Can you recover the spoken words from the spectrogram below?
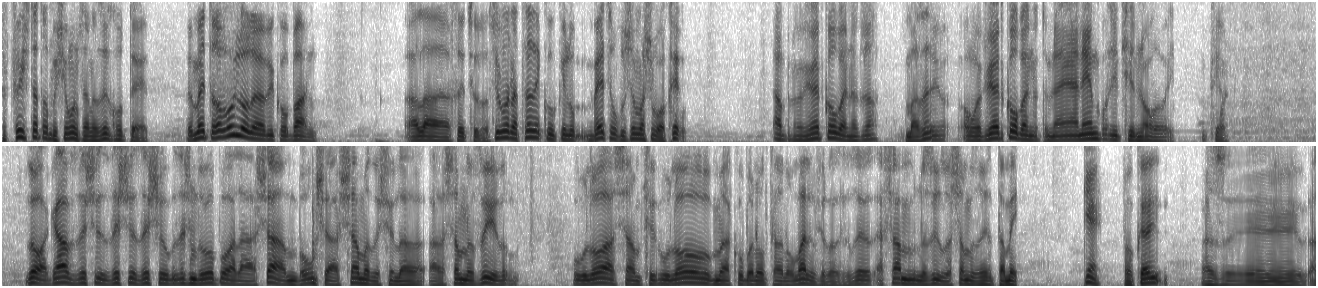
לפי שיטת רבי שמעון שהנזיר חוטא, באמת ראוי לו להביא קורבן על החטא שלו. שמעון הצדיק הוא כאילו בעצם חושב משהו אחר. אבל עוד קורבנות, לא? מה זה? הוא מביא עוד קורבנות, אולי עליהם פוליט שלו. כן. לא, אגב, זה, ש, זה, ש, זה, ש, זה שמדבר פה על האשם, ברור שהאשם הזה של האשם נזיר, הוא לא האשם, הוא לא מהקורבנות הנורמליים שלו, זה אשם נזיר, זה אשם נזיר טמא, כן. אוקיי? אז, אה,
